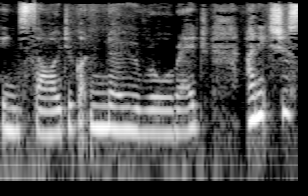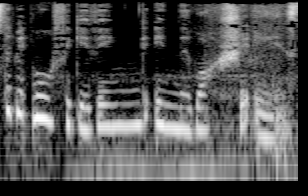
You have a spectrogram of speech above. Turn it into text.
inside. You've got no raw edge and it's just a bit more forgiving in the wash it is.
